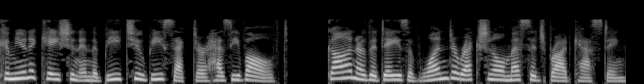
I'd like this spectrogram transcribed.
Communication in the B2B sector has evolved. Gone are the days of one-directional message broadcasting.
